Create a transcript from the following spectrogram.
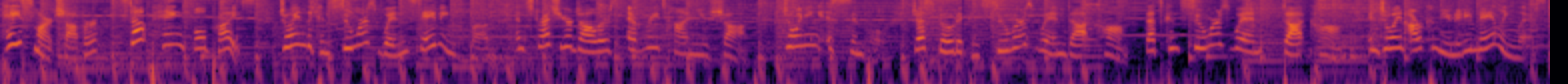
Hey, smart shopper, stop paying full price. Join the Consumers Win Savings Club and stretch your dollars every time you shop. Joining is simple. Just go to consumerswin.com. That's consumerswin.com and join our community mailing list.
